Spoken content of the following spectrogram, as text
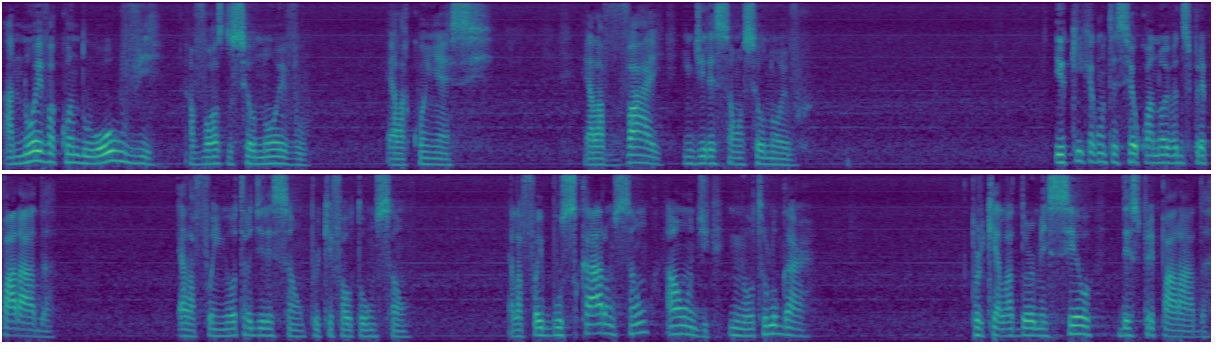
A noiva, quando ouve a voz do seu noivo, ela conhece. Ela vai em direção ao seu noivo. E o que, aconteceu com a noiva despreparada? Ela foi em outra direção, porque faltou unção. Ela foi buscar unção aonde? Em outro lugar. Porque ela adormeceu despreparada.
